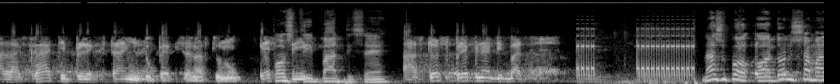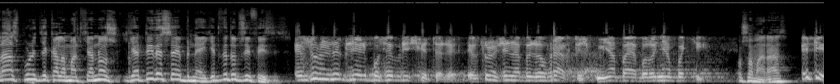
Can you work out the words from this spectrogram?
αλλά κάτι πλεχτάνει του παίξαν αυτού. Πώς την πάτησε; Αυτός πρέπει να την πάτησε. Να σου πω, ο Αντώνης Σαμαράς που είναι και καλαματιανός, γιατί δεν σε εμπνέει, γιατί δεν το ψηφίζεις; Αυτό δεν ξέρει πώς βρίσκεται, ρε. Αυτό είναι απεδοφράκτη. Μια πάει από εδώ, μια από εκεί. Ο Σαμαράς. Ε, τι;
